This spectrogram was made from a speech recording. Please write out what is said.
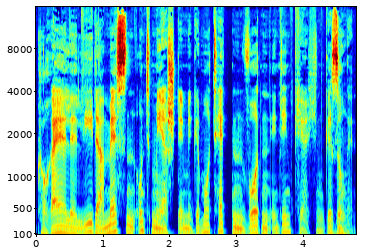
Choräle, Lieder, Messen und mehrstimmige Motetten wurden in den Kirchen gesungen.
